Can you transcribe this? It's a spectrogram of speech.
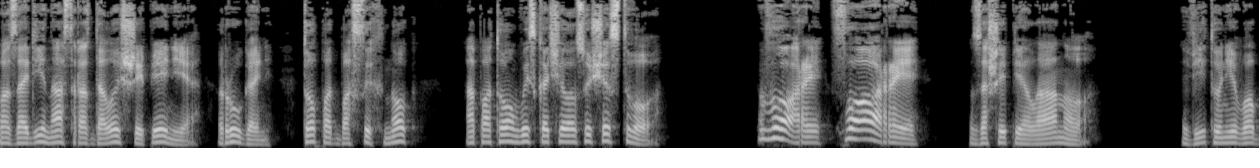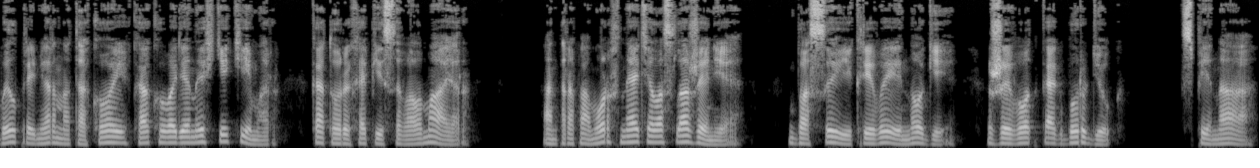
Позади нас раздалось шипение, ругань, топот босых ног, а потом выскочило существо. «Воры! форы! – зашипело оно. Вид у него был примерно такой, как у водяных кикимор, которых описывал Майер. Антропоморфное телосложение, босые и кривые ноги, живот как бурдюк, спина,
